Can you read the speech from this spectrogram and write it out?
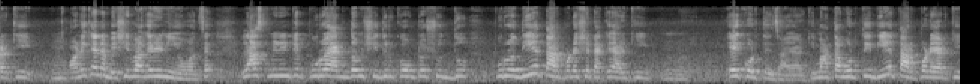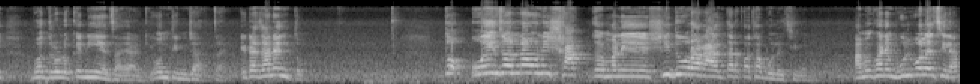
আর কি অনেকে না, বেশিরভাগেরই নিয়ম আছে। লাস্ট মিনিটে পুরো একদম সিঁদুর কৌটো শুদ্ধ পুরো দিয়ে তারপরে সেটাকে আর কি এ করতে যায় আর কি। মাথা ভর্তি দিয়ে তারপরে আর কি ভদ্রলোককে নিয়ে যায় আর কি, অন্তিম যাত্রায়। এটা জানেন তো? তো ওই জন্য উনি শাক মানে সিঁদুর আর আলতার কথা বলেছিলেন। আমি ওখানে ভুল বলেছিলাম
